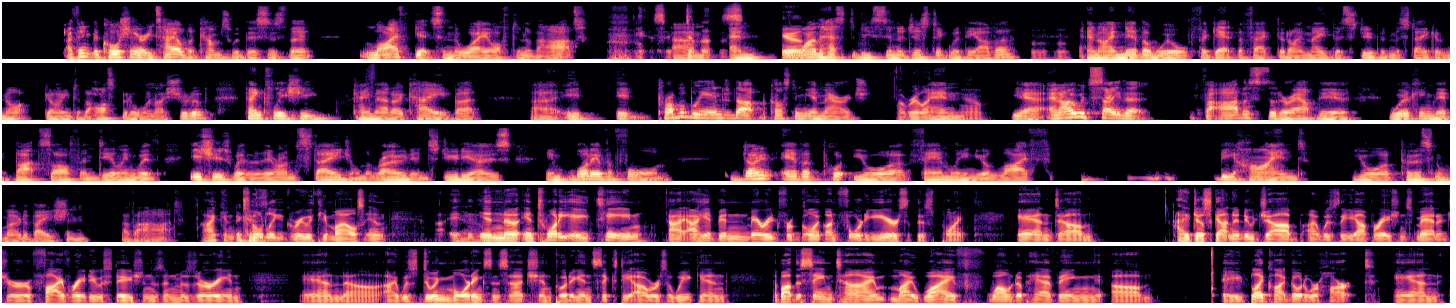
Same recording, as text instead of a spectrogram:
I think the cautionary tale that comes with this is that life gets in the way often of art Yes, it um, does. And yeah. one has to be synergistic with the other. Mm-hmm. And I never will forget the fact that I made the stupid mistake of not going to the hospital when I should have. Thankfully, she came out okay, but uh, it it probably ended up costing me a marriage. Oh, really? And yeah. yeah, and I would say that for artists that are out there working their butts off and dealing with issues, whether they're on stage, on the road, in studios, in whatever form, don't ever put your family and your life behind your personal motivation of art. I can because, totally agree with you, Myles. And yeah. in uh, in 2018, I, I, had been married for going on 40 years at this point, and um, I had just gotten a new job. I was the operations manager of five radio stations in Missouri, and and uh, I was doing mornings and such, and putting in 60 hours a weekend about the same time, my wife wound up having um, a blood clot go to her heart, and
